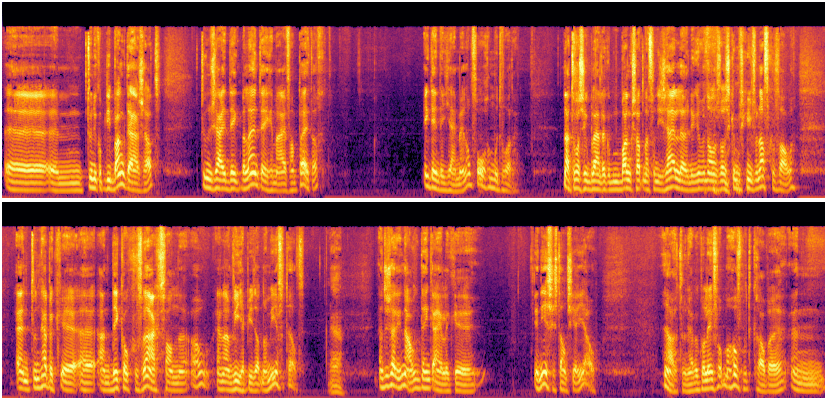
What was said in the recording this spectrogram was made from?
eh, ehm, toen ik op die bank daar zat... toen zei Dick Berlijn tegen mij van... Peter, ik denk dat jij mijn opvolger moet worden. Nou, toen was ik blij dat ik op een bank zat met van die zijleuningen... want anders was ik er misschien vanaf gevallen. En toen heb ik eh, eh, aan Dick ook gevraagd van... eh, oh, en aan wie heb je dat nog meer verteld? Ja. En toen zei hij, nou, ik denk eigenlijk in eerste instantie aan jou. Nou, toen heb ik wel even op mijn hoofd moeten krabben. hè. En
